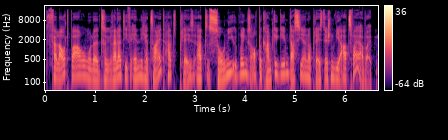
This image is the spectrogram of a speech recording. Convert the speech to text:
Verlautbarung oder zu relativ ähnlicher Zeit hat, Play, hat Sony übrigens auch bekannt gegeben, dass sie an der PlayStation VR 2 arbeiten.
